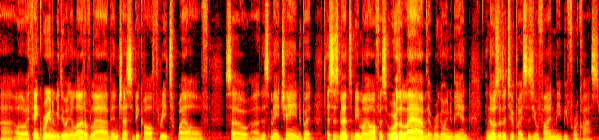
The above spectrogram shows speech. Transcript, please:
Uh, although I think we're going to be doing a lot of lab in Chesapeake Hall 312. So uh, this may change, but this is meant to be my office or the lab that we're going to be in. And those are the two places you'll find me before class.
